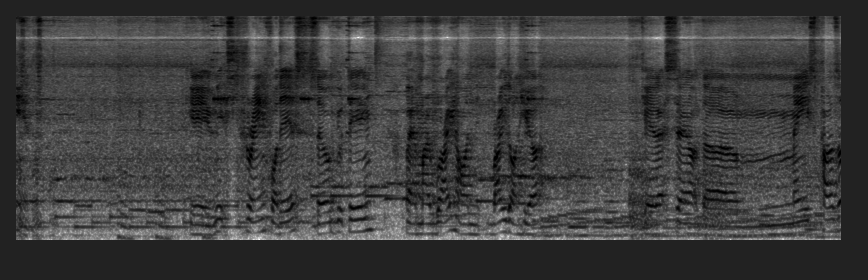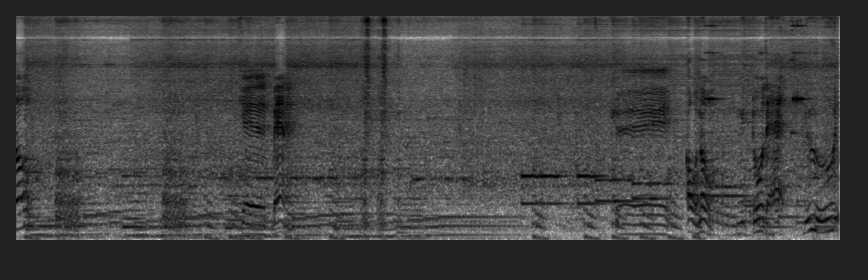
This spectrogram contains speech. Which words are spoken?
in. Okay, we need strength for this, so good thing. I have my right on right on here. Okay, let's set out the maze puzzle. Okay, bam. Okay. Oh no, we do that. Good.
